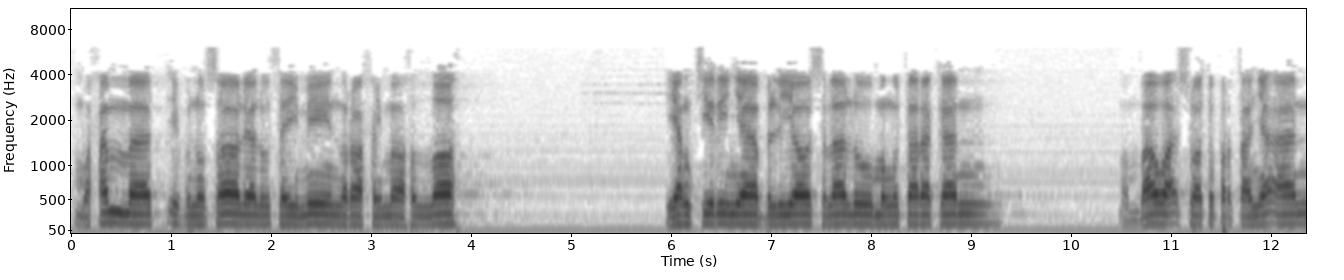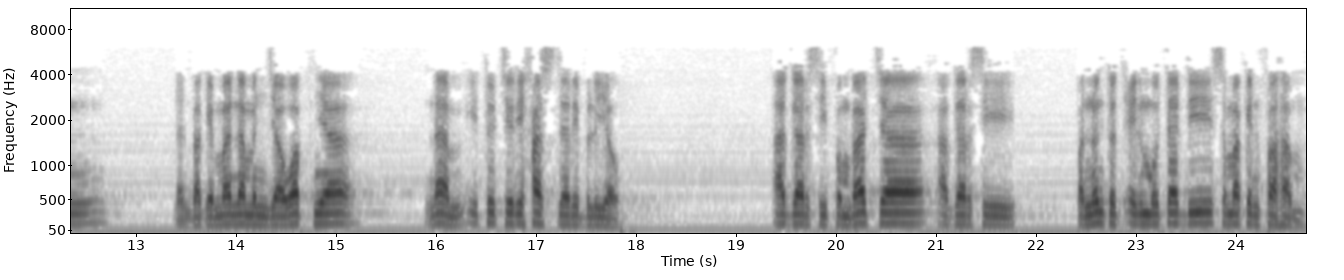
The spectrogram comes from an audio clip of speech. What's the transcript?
Muhammad Ibn Salih Al-Utsaimin rahimahullah yang cirinya beliau selalu mengutarakan membawa suatu pertanyaan dan bagaimana menjawabnya enam itu ciri khas dari beliau. Agar si pembaca agar si penuntut ilmu tadi semakin faham.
